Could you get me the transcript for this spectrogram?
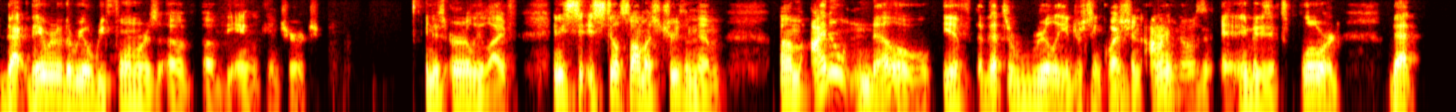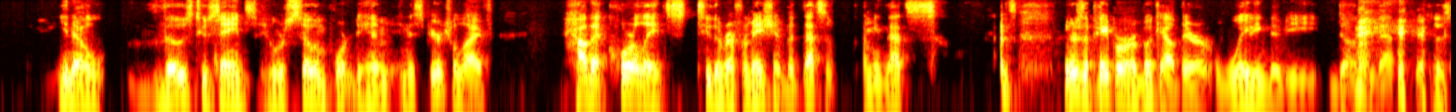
that they were the real reformers of of the Anglican Church in his early life, and he, he still saw much truth in them. Um, I don't know if that's a really interesting question. I don't even know if anybody's explored that. You know, those two saints who were so important to him in his spiritual life, how that correlates to the Reformation. But that's a I mean, that's that's there's a paper or a book out there waiting to be done on that because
